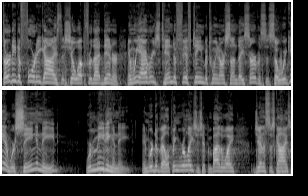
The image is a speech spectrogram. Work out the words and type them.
30 to 40 guys that show up for that dinner, and we average 10 to 15 between our Sunday services. So again, we're seeing a need, we're meeting a need, and we're developing relationship. And by the way, Genesis guys,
